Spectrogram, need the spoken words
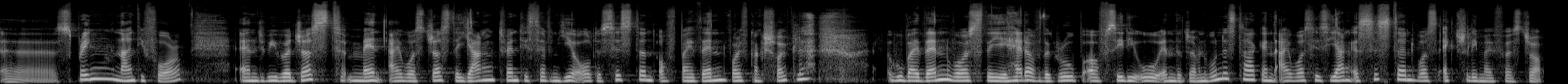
uh, spring '94, and we were just. I was just a young 27-year-old assistant of by then Wolfgang Schäuble who by then was the head of the group of CDU in the German Bundestag, and I was his young assistant, was actually my first job.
